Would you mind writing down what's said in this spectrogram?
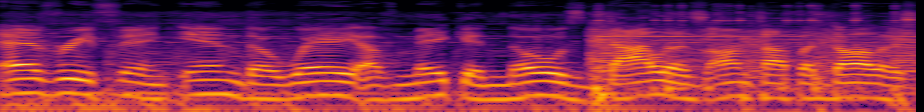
everything in the way of making those dollars on top of dollars.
